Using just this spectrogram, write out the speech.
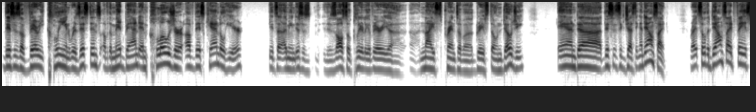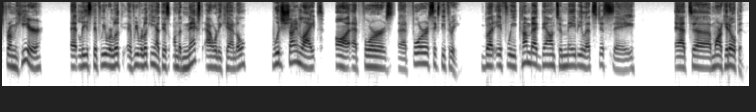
This is a very clean resistance of the mid band and closure of this candle here. It's, a, I mean, this is this is also clearly a very uh, uh, nice print of a gravestone doji and uh, this is suggesting a downside, right? So the downside face from here, at least if we were look if we were looking at this on the next hourly candle, would shine light uh, at four at 463. But if we come back down to maybe let's just say at uh, market open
